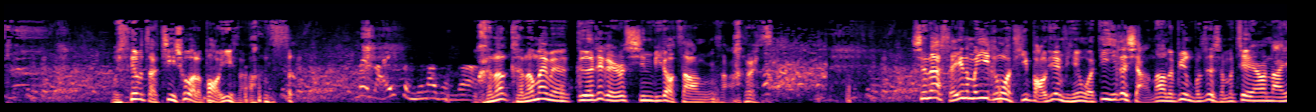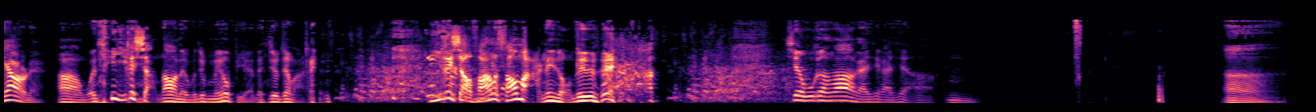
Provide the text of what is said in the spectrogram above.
我这不咋记错了，不好意思啊。卖奶粉的那种的。可能可能妹妹哥这个人心比较脏啥的。现在谁他妈一跟我提保健品，我第一个想到的并不是什么这样那样的啊，我第一个想到的我就没有别的，就这玩意儿，一个小房子扫码那种，对不对？谢谢吴庚啊，感谢感谢啊，嗯，啊、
